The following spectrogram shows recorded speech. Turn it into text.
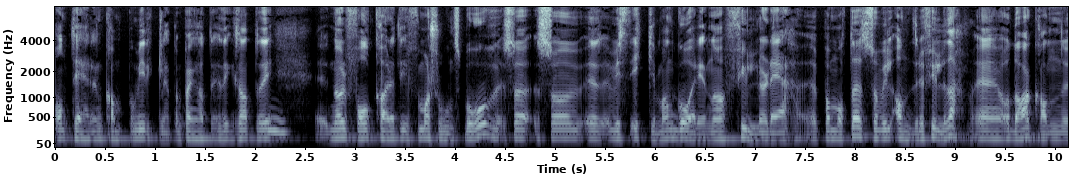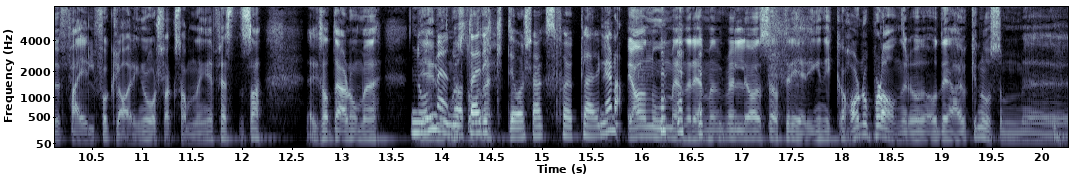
håndtere en kamp om virkeligheten. og penger. ikke sant? Når folk har et informasjonsbehov, så, så eh, hvis ikke man går inn og fyller det, eh, på en måte, så vil andre fylle det. Eh, Og da kan feil forklaringer og årsakssammenhenger feste seg. Det er noe med Noen mener at det er riktige årsaksforklaringer, da. Ja, noen mener det, men altså at regjeringen ikke har noen planer, og, og det er jo ikke noe som eh,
